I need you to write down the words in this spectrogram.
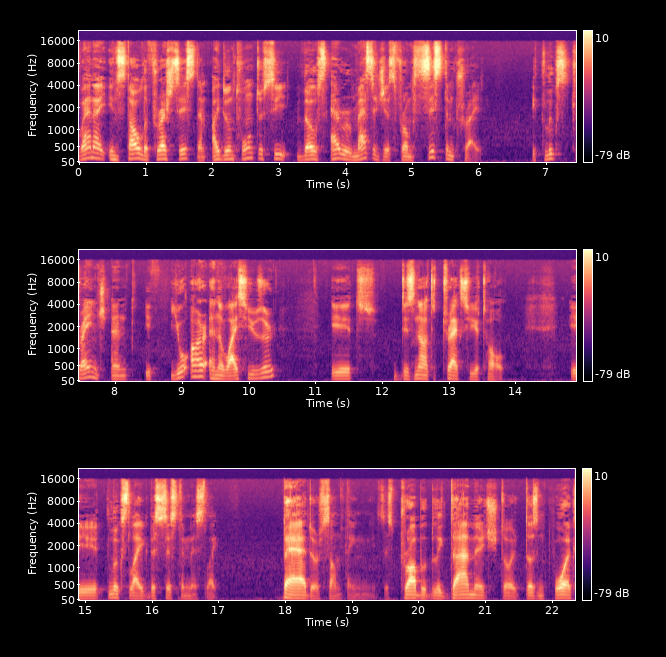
when I install the fresh system, I don't want to see those error messages from system tray. It looks strange, and if you are an OS user, it does not attract you at all. It looks like the system is like bad or something. It's probably damaged or it doesn't work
